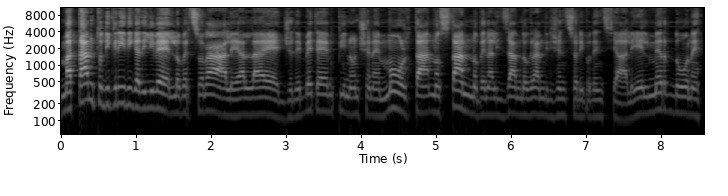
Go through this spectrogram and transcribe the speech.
Ma tanto di critica di livello personale alla Edge dei bei tempi non ce n'è molta. Non stanno penalizzando grandi recensori potenziali. E il merdone,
